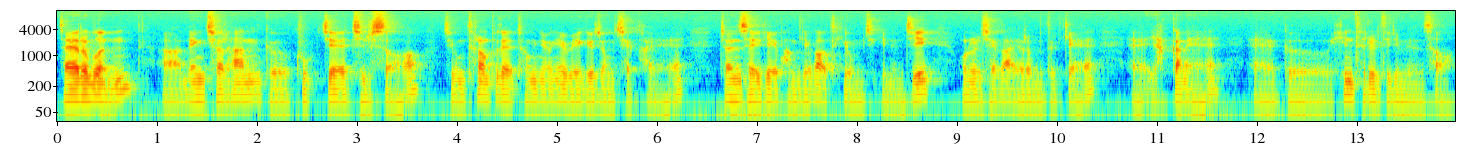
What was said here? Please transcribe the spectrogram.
자, 여러분, 어, 냉철한 그 국제 질서, 지금 트럼프 대통령의 외교 정책 하에 전 세계 관계가 어떻게 움직이는지 오늘 제가 여러분들께 에, 약간의 에, 그 힌트를 드리면서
